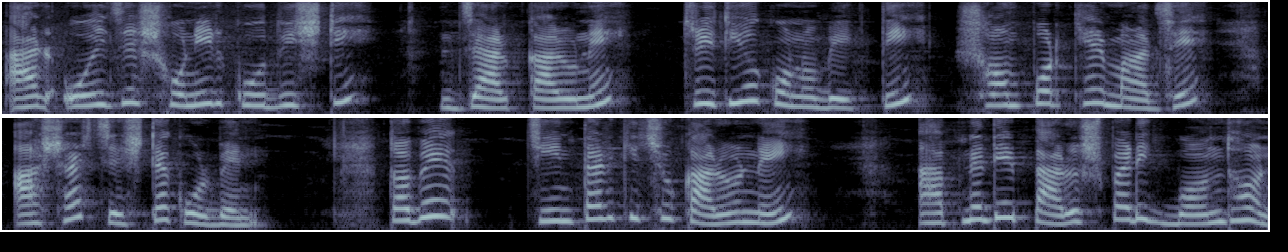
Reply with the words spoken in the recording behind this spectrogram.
আর ওই যে শনির কুদৃষ্টি, যার কারণে তৃতীয় কোনো ব্যক্তি সম্পর্কের মাঝে আসার চেষ্টা করবেন। তবে চিন্তার কিছু কারণ নেই। আপনাদের পারস্পরিক বন্ধন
